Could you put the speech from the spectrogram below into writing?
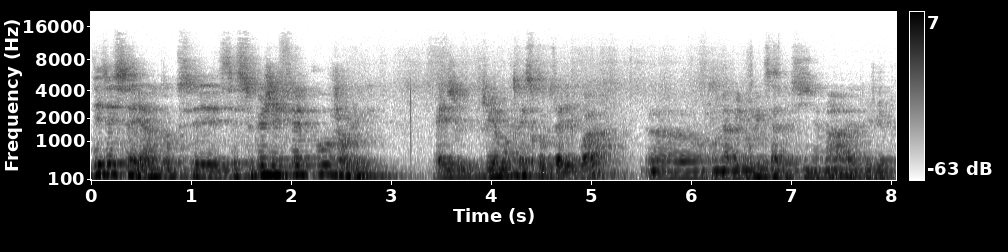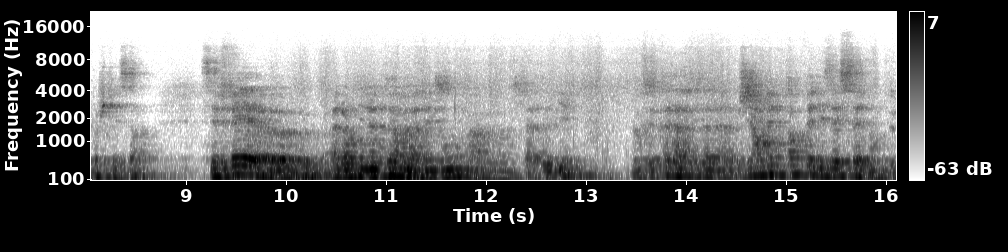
des essais. Hein. Donc c'est ce que j'ai fait pour Jean-Luc. Et je, je vais montrer ce que vous allez voir. Euh, on avait loué une salle de cinéma et puis je vais projeter ça. C'est fait euh, à l'ordinateur à la maison, enfin, un petit atelier. Donc c'est très artisanal. J'ai en même temps fait des essais donc, de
